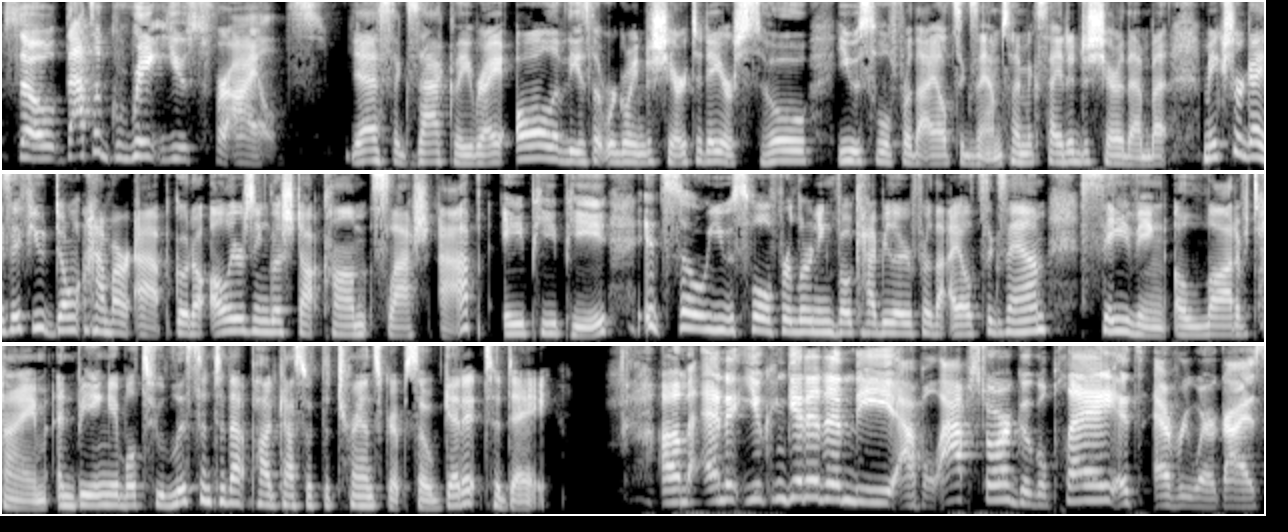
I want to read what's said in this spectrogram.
So that's a great use for ielts Yes, exactly, right? All of these that we're going to share today are so useful for the IELTS exam. So I'm excited to share them. But make sure, guys, if you don't have our app, go to allearsenglish.com slash app, A-P-P. It's so useful for learning vocabulary for the IELTS exam, saving a lot of time and being able to listen to that podcast with the transcript. So get it today. Um, and it, you can get it in the Apple App Store, Google Play. It's everywhere, guys.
